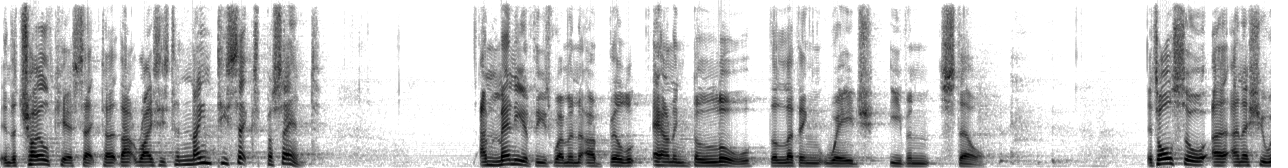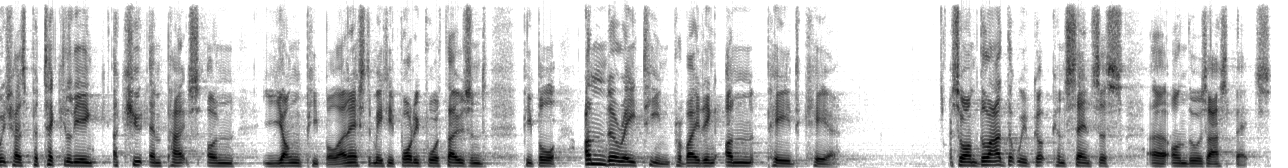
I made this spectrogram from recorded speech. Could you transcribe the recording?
In the childcare sector, that rises to 96%. And many of these women are earning below the living wage even still. It's also uh, an issue which has particularly acute impacts on young people, an estimated 44,000 people under 18 providing unpaid care. So I'm glad that we've got consensus uh, on those aspects.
